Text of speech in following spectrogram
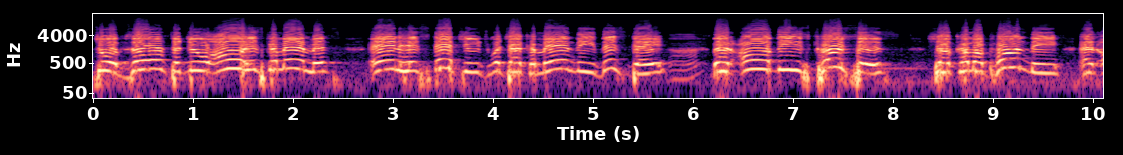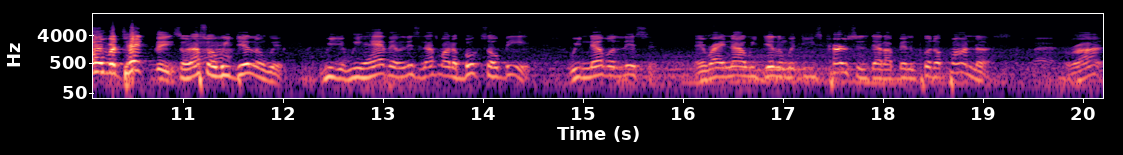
to observe to do all his commandments and his statutes which I command thee this day, Uh-huh. that all these curses shall come upon thee and overtake thee. So that's what we're dealing with. We we haven't listened. That's why the book's so big. We never listen. And right now we're dealing with these curses that have been put upon us. Right?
